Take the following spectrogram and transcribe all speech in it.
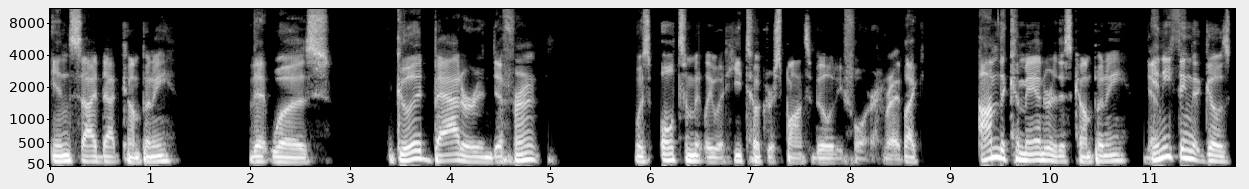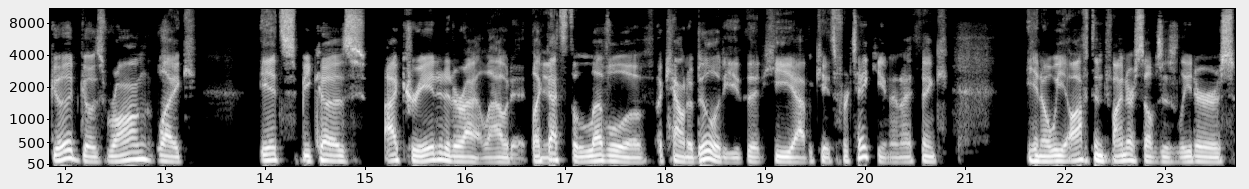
inside that company that was good, bad, or indifferent was ultimately what he took responsibility for. Right. Like, I'm the commander of this company. Yeah. Anything that goes good, goes wrong. Like, it's because I created it or I allowed it. Like, Yeah. that's the level of accountability that he advocates for taking. And I think, you know, we often find ourselves as leaders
